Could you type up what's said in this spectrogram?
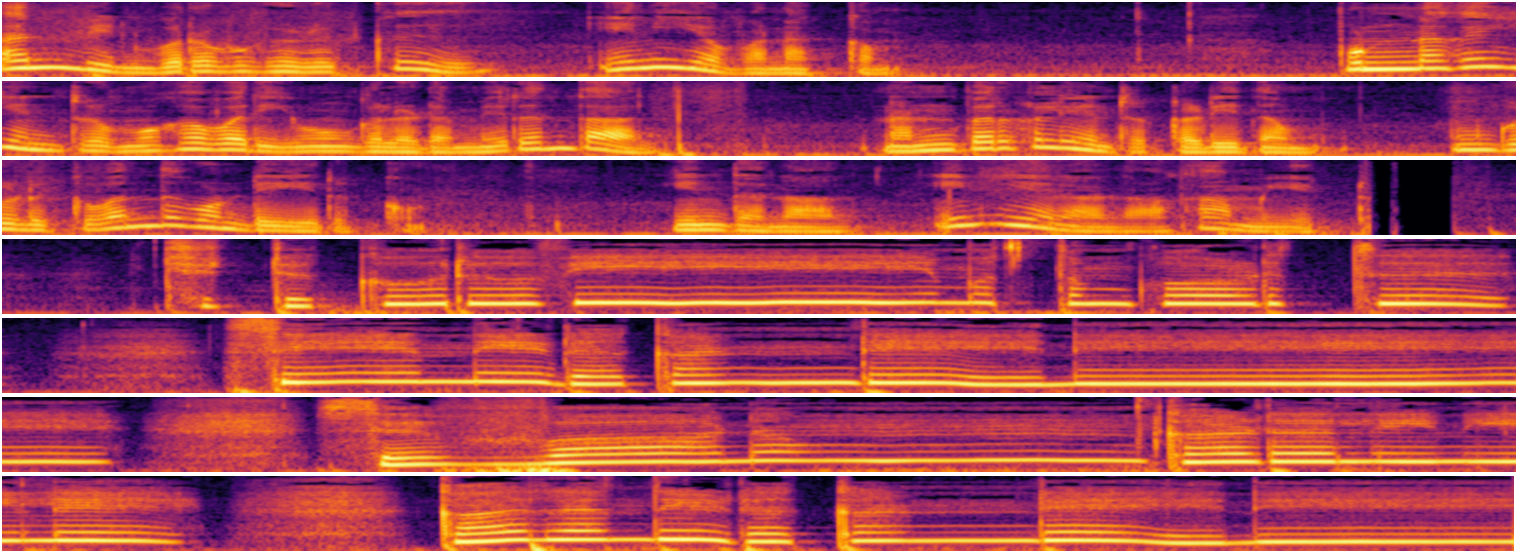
அன்பின் உறவுகளுக்கு இனிய வணக்கம். புன்னகை என்ற முகவரி உங்களிடம் இருந்தால் நண்பர்கள் என்ற கடிதம் உங்களுக்கு வந்து கொண்டே இருக்கும். இந்த நாள் இனிய நாளாக அமையட்டும். சிட்டுக்குருவி முத்தம் கொடுத்து சேர்ந்திட கண்டேனே. செவ்வானம் கடலினிலே கலந்திட கண்டேனே.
